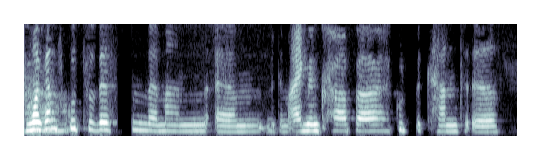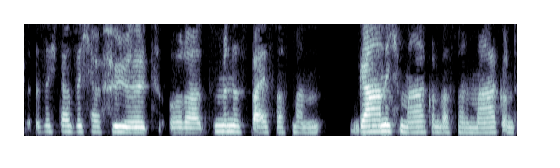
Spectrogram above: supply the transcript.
Immer ganz gut zu wissen, wenn man ähm, mit dem eigenen Körper gut bekannt ist, sich da sicher fühlt oder zumindest weiß, was man gar nicht mag und was man mag. Und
